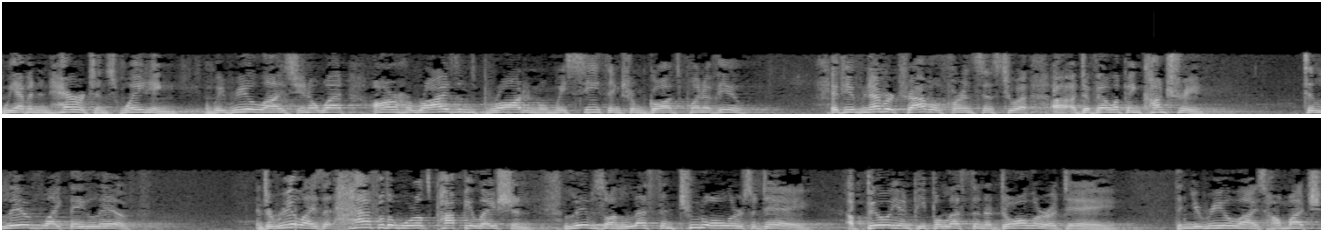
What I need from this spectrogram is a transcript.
we have an inheritance waiting, and we realize, you know what? Our horizons broaden when we see things from God's point of view. If you've never traveled, for instance, to a, a developing country, to live like they live, and to realize that half of the world's population lives on less than $2 a day, a billion people less than a dollar a day, then you realize how much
